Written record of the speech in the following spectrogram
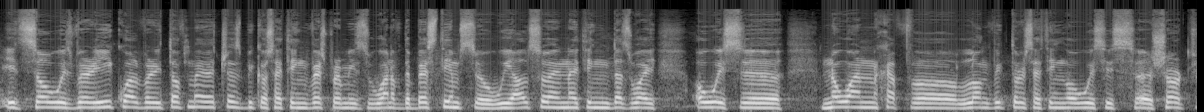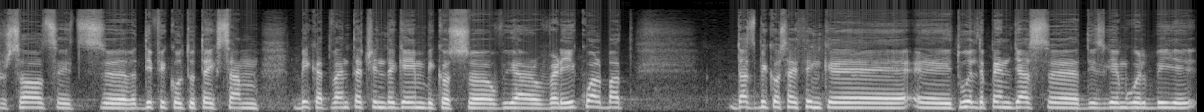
it's always very equal, very tough matches because I think Veszprem is one of the best teams. So we also, and I think that's why always uh, no one have uh, long victories. I think always is uh, short results. It's uh, difficult to take some big advantage in the game because uh, we are very equal, but. That's because I think it will depend. Just this game will be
